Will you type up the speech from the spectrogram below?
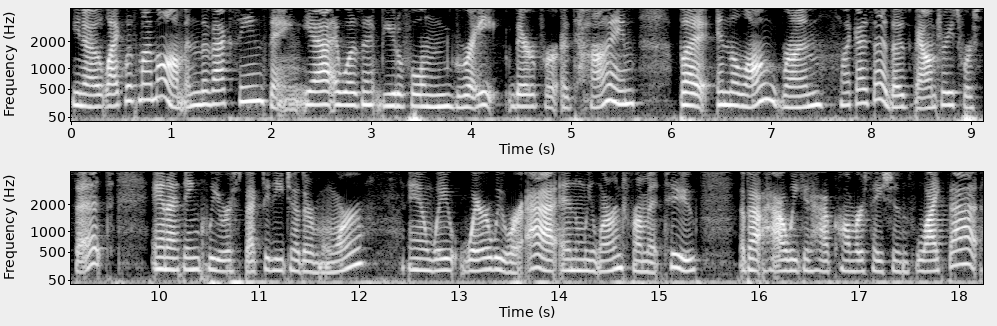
you know, like with my mom and the vaccine thing, yeah, it wasn't beautiful and great there for a time, but in the long run, like I said, those boundaries were set, and I think we respected each other more and we where we were at and we learned from it too about how we could have conversations like that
